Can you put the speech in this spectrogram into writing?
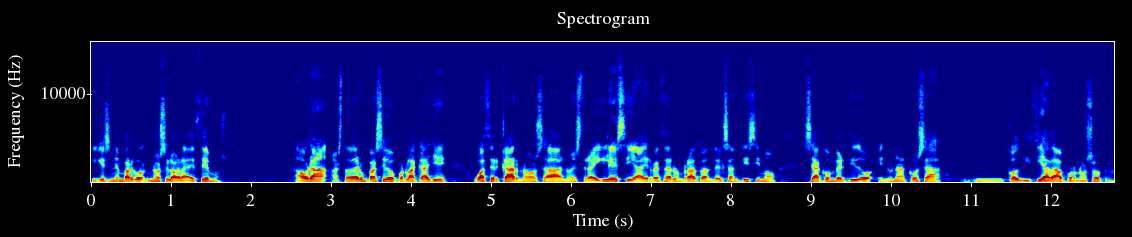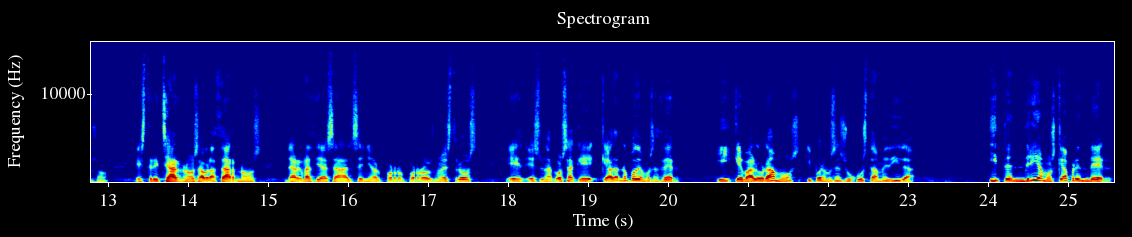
y que sin embargo no se lo agradecemos. Ahora, hasta dar un paseo por la calle o acercarnos a nuestra iglesia y rezar un rato ante el Santísimo se ha convertido en una cosa mm, codiciada por nosotros, ¿no? Estrecharnos, abrazarnos, dar gracias al Señor por, por los nuestros, es, una cosa que, que ahora no podemos hacer y que valoramos y ponemos en su justa medida. Y tendríamos que aprender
